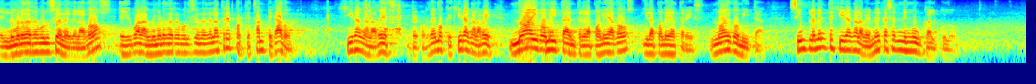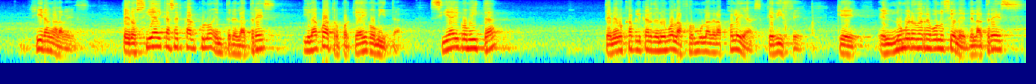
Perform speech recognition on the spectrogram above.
El número de revoluciones de la 2 es igual al número de revoluciones de la 3 porque están pegados. Giran a la vez. Recordemos que giran a la vez. No hay gomita entre la polea 2 y la polea 3. No hay gomita. Simplemente giran a la vez. No hay que hacer ningún cálculo. Giran a la vez. Pero sí hay que hacer cálculo entre la 3 y la 4 porque hay gomita. Si hay gomita, tenemos que aplicar de nuevo la fórmula de las poleas que dice que el número de revoluciones de la 3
